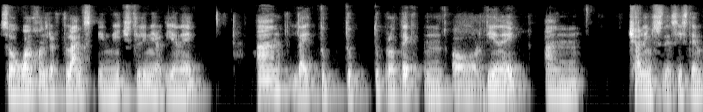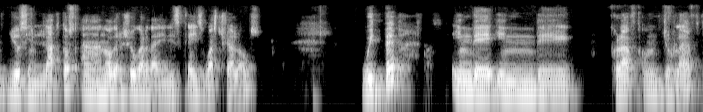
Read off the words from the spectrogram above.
So 100 flanks in each linear DNA and like to, to, to protect mm, our DNA and challenge the system using lactose and another sugar that in this case was trehalose. With PEP, in the in the graph on your left,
